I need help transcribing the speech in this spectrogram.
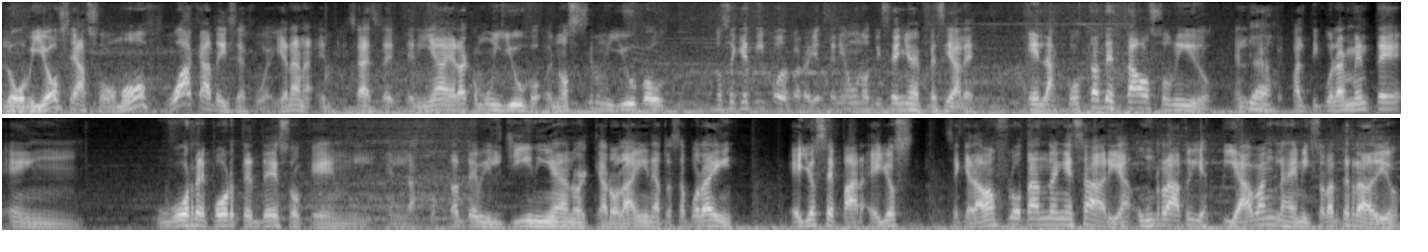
Lo vio, se asomó, fuácate y se fue. Y era, na- o sea, se- tenía, era como un U-boat, no sé si era un U-boat, no sé qué tipo, de, pero ellos tenían unos diseños especiales. En las costas de Estados Unidos, en- particularmente en, hubo reportes de eso, que en, en las costas de Virginia, North Carolina, toda esa por ahí, ellos se, par- ellos se quedaban flotando en esa área un rato y espiaban las emisoras de radio,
